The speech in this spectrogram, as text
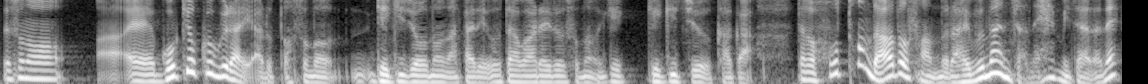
で、その、えー、5曲ぐらいあると、その劇場の中で歌われるその劇中歌が。だからほとんどアドさんのライブなんじゃね？みたいなね。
